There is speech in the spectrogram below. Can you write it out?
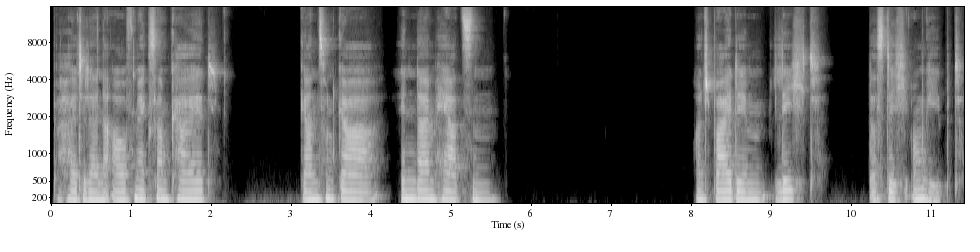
Behalte deine Aufmerksamkeit ganz und gar in deinem Herzen und bei dem Licht, das dich umgibt.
